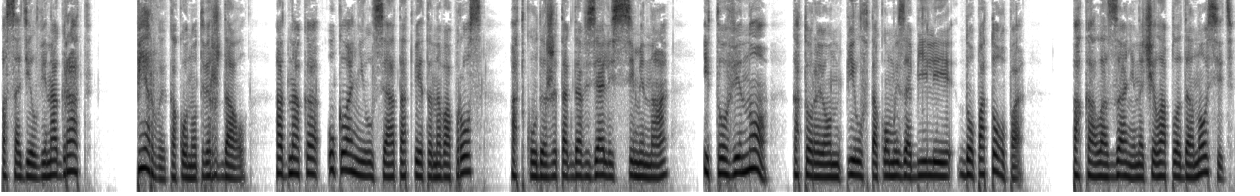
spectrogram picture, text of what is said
посадил виноград, первый, как он утверждал, однако уклонился от ответа на вопрос, откуда же тогда взялись семена и то вино, которое он пил в таком изобилии до потопа. Пока лоза не начала плодоносить,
